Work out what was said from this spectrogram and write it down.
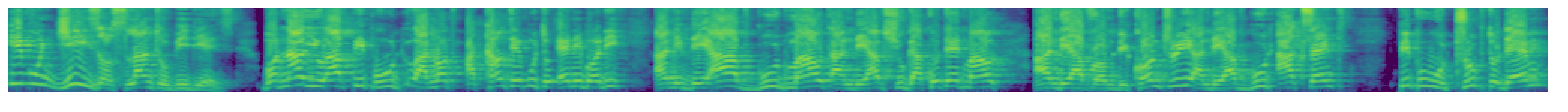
Even Jesus learned obedience. But now you have people who are not accountable to anybody, and if they have good mouth and they have sugar coated mouth, and they are from the country and they have good accent, people will troop to them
